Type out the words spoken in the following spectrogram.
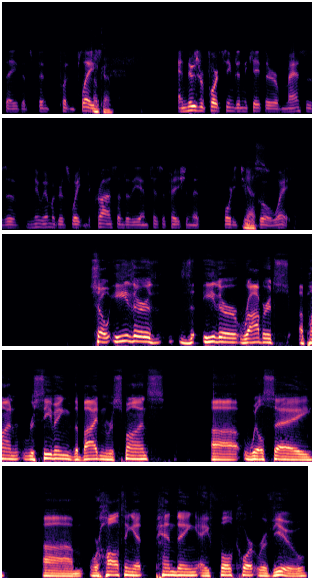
stay that's been put in place. Okay. And news reports seem to indicate there are masses of new immigrants waiting to cross under the anticipation that 42 Yes. will go away. So either th- either Roberts, upon receiving the Biden response, uh, will say um, we're halting it pending a full court review,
